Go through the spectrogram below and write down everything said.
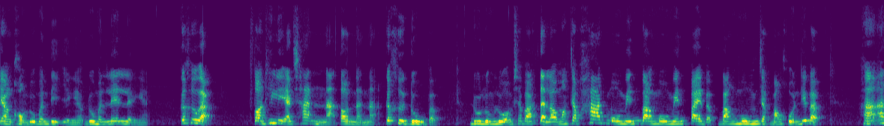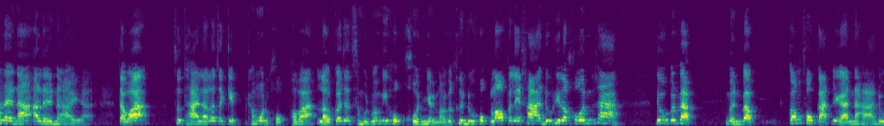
อย่างของดูมันดิอย่างเงี้ย ดูมันเล่นเลยเงี้ย ก็คือแบบตอนที่รีแอคชั่นนะตอนนั้นน่ะ ก็คือดูแบบดูรวมๆใช่ปะแต่เรามักจะพลาดโมเมนต์บางโมเมนต์ไปแบบบางมุมจากบางคนที่แบบฮะอะไรนะอะไรนะอย่างเงี้ย แต่ว่าสุดท้ายแล้วเราจะเก็บทั้งหมดครบ เพราะว่าเราก็จะสมมติว่ามีหกคนอย่างน้อยก็คือดูหกรอบไปเลยค่ะ ดูทีละคนค่ะ ดูเป็นแบบเหมือนแบบ กล้องโฟกัสอย่างนั้นนะคะ ดู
